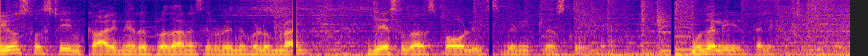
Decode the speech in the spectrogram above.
நியூஸ் ஃபஸ்டின் காலை நேர பிரதான சிறுடைந்து கொள்ளும் நான் ஜேசுதாஸ் பவுலிஸ் பெனிக்லஸ் கோவியா முதலில் தலைப்புச் செய்திகள்.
